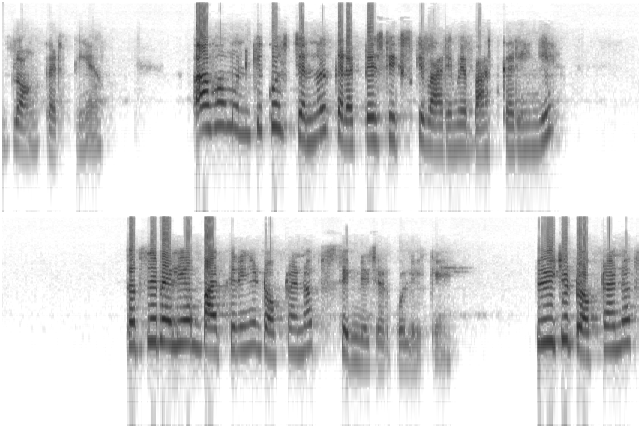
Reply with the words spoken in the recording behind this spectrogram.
बिलोंग करती हैं। अब हम उनके कुछ जनरल करेक्टरिस्टिक्स के बारे में बात करेंगे। सबसे पहले हम बात करेंगे डॉक्ट्राइन ऑफ़ सिग्नेचर को लेके। तो ये जो डॉक्ट्राइन ऑफ़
